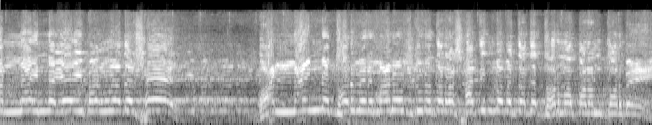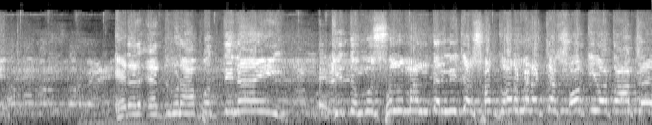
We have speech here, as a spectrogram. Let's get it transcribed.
অন্যান্য এই বাংলাদেশে। অন্যান্য ধর্মের মানুষগুলো তারা স্বাধীনভাবে তাদের ধর্ম পালন করবে। এটা কোনো আপত্তি নাই। কিন্তু মুসলমানদের নিজস্ব ধর্মের একটা স্বকীয়তা আছে।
